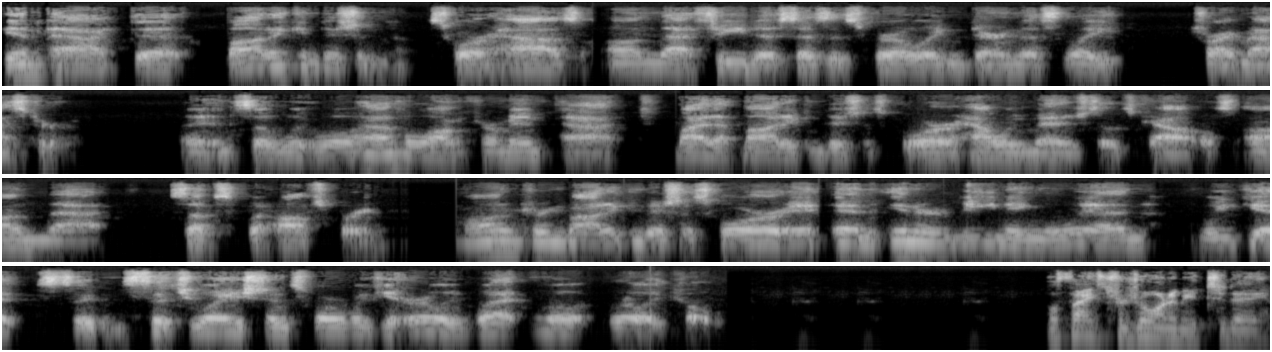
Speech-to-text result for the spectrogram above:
impact that body condition score has on that fetus as it's growing during this late trimester. And so we'll have a long term impact by that body condition score, how we manage those cows on that subsequent offspring. Monitoring body condition score and intervening when we get situations where we get really wet and really cold. Well, thanks for joining me today.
